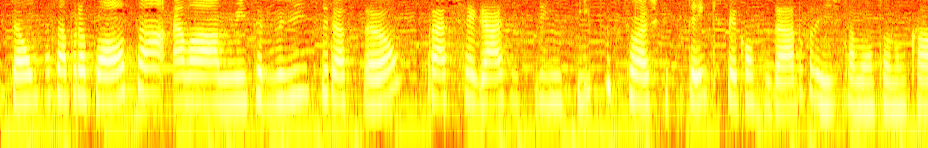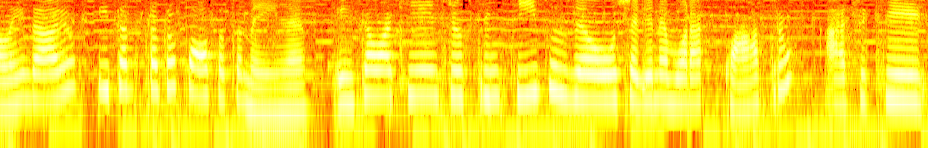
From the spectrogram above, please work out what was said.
Então, essa proposta, ela me serviu de inspiração para chegar a esses princípios que eu acho que tem que ser considerado quando a gente está montando um calendário e tanto para a proposta também, né? Então, aqui entre os princípios, eu cheguei a namorar quatro. Acho que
